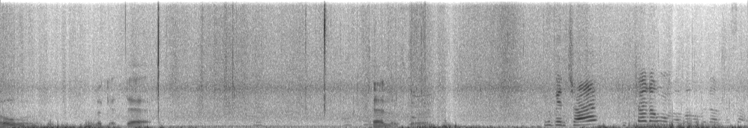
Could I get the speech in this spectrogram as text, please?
oh, look at that. That looks good. You can try. Try that one, over there on the side.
